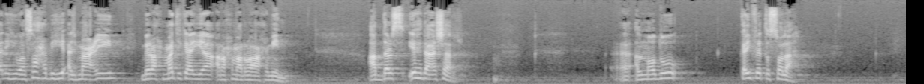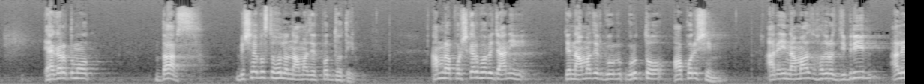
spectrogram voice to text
آله وصحبه أجمعين برحمتك يا أرحم الراحمين الدرس إحدى عشر الموضوع كيفية الصلاة এগারোতম দার্স বিষয়বস্তু হলো নামাজের পদ্ধতি আমরা পরিষ্কারভাবে জানি যে নামাজের গুরুত্ব অপরিসীম আর এই নামাজ হজরত জিবরিল আলি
